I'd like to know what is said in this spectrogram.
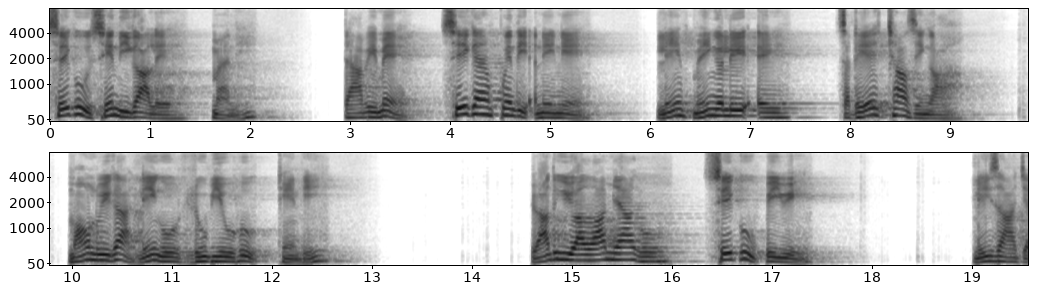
ဆေးကုဆင်းသည်ကလည်းမှန်သည်ဒါပေမဲ့ဆေးကန်းဖွင့်သည့်အနေနဲ့လင်းမင်းကလေးအိမ်စတဲ့ချစဉ်ကမောင်တွေကလင်းကို လူပြူဟုထင်သည်ရွာသူရွာသားများကိုဆေးကုပေး၍လေးစားကြ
